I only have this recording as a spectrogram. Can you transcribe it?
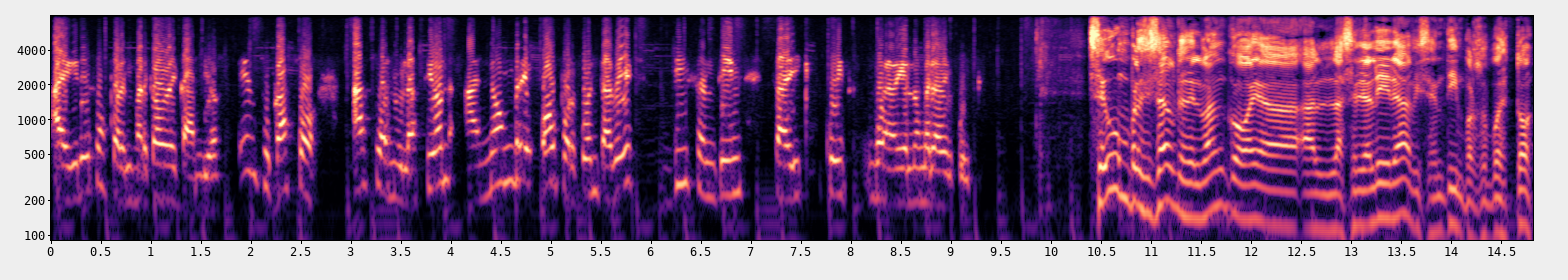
a egresos por el mercado de cambios. En su caso, a su anulación a nombre o por cuenta de Vicentín Saik Quit, bueno, y el número del Quit. Según precisaron desde el banco a, la cerealera, Vicentín por supuesto,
